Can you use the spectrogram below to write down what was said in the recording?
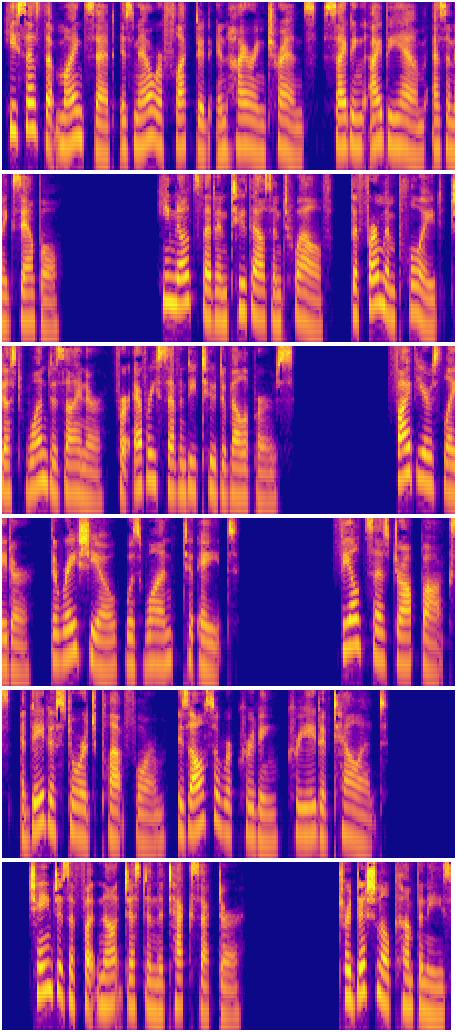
He says that mindset is now reflected in hiring trends, citing IBM as an example. He notes that in 2012, the firm employed just one designer for every 72 developers. Five years later, the ratio was 1 to 8. Field says Dropbox, a data storage platform, is also recruiting creative talent. Change is afoot not just in the tech sector. Traditional companies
